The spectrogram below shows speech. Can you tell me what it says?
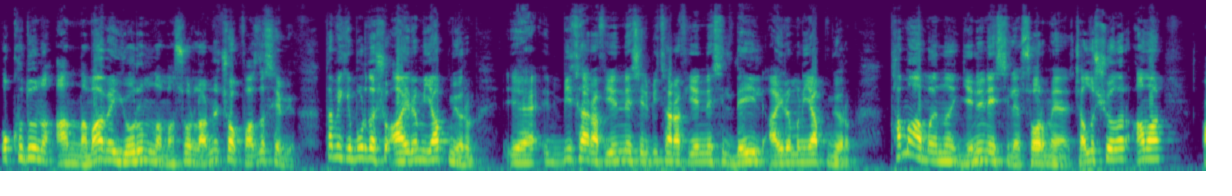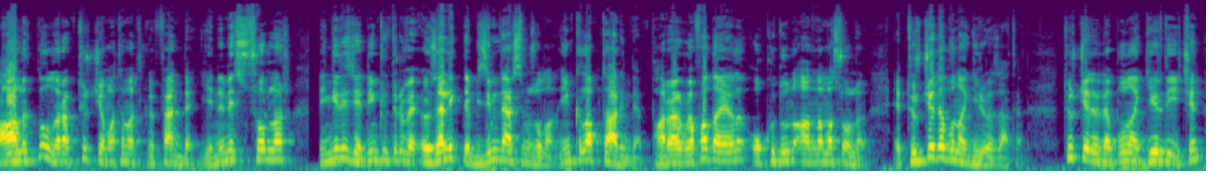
okuduğunu anlama ve yorumlama sorularını çok fazla seviyor. Tabii ki burada şu ayrımı yapmıyorum. Ee, bir taraf yeni nesil, bir taraf yeni nesil değil ayrımını yapmıyorum. Tamamını yeni nesile sormaya çalışıyorlar ama Ağırlıklı olarak Türkçe, matematik ve fende yeni nesil sorular, İngilizce, din kültürü ve özellikle bizim dersimiz olan inkılap tarihinde paragrafa dayalı okuduğunu anlama soruları. E, Türkçe de buna giriyor zaten. Türkçe'de de buna girdiği için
